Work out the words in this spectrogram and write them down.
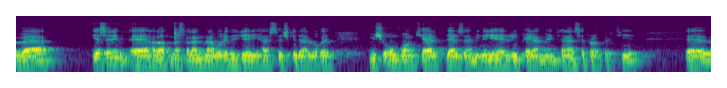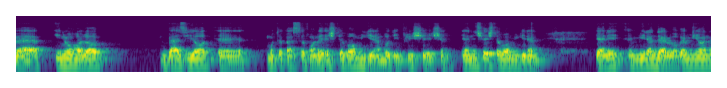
و یه سری حالا مثلا موارد دیگه هستش که در واقع میشه عنوان کرد در زمینه repair maintenance property ه و اینو حالا بعضیا متاسفانه اشتباه می‌گیرن با depreciation یعنی چه اشتباه می‌گیرن؟ یعنی میرن در واقع میان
